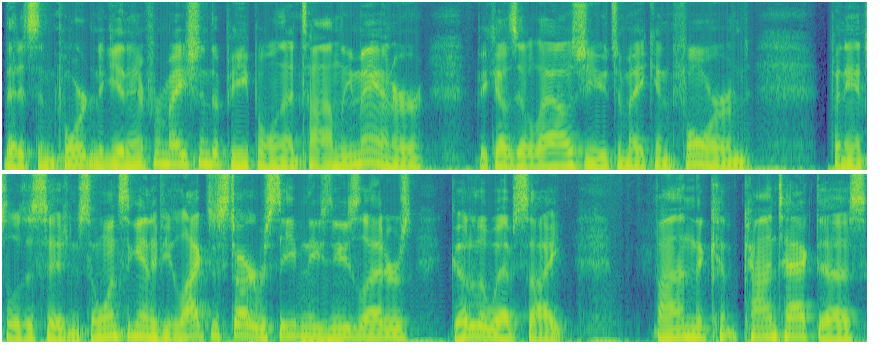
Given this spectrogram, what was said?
that it's important to get information to people in a timely manner because it allows you to make informed financial decisions. So, once again, if you'd like to start receiving these newsletters, go to the website, find the contact us,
